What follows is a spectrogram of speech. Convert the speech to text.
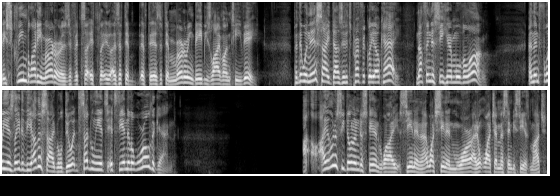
they scream bloody murder as if it's, it's as if they're, if they as if they're murdering babies live on TV. But then when their side does it, it's perfectly okay. Nothing to see here, move along. And then four years later, the other side will do it, and suddenly it's, it's the end of the world again. I, I honestly don't understand why CNN, and I watch CNN more, I don't watch MSNBC as much,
